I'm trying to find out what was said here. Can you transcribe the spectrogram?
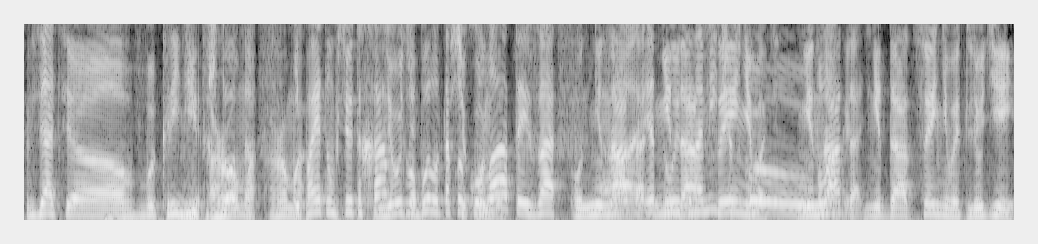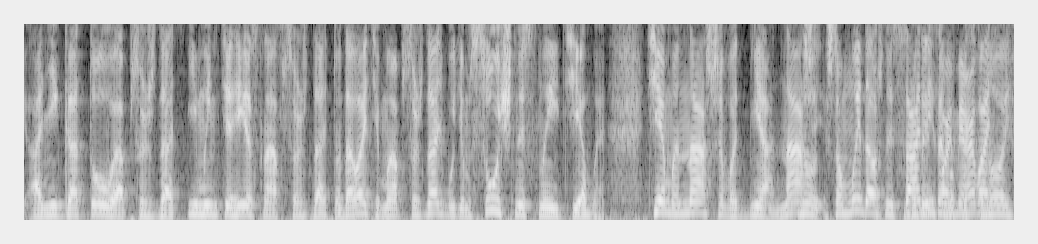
взять э, в кредит что-то. И поэтому все это хамство люди- было такой секунду. платой за Он не а, надо эту недооценивать, не благость. надо недооценивать людей. Они готовы обсуждать, им интересно обсуждать. Но давайте мы обсуждать будем сущностные темы, темы нашего дня, нашей, Ну, что мы должны сами БДСМ формировать выпускной,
